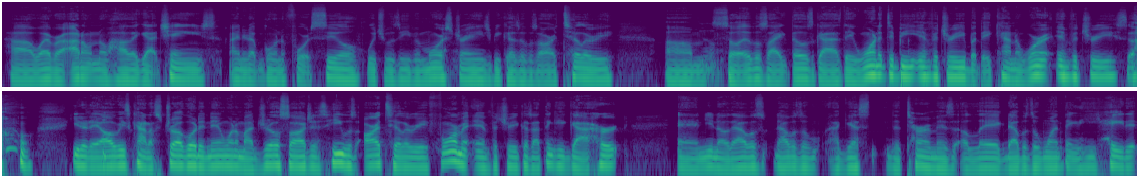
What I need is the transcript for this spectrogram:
However, I don't know how they got changed. I ended up going to Fort Sill, which was even more strange because it was artillery. Um, So it was like those guys, they wanted to be infantry, but they kind of weren't infantry. So, you know, they always kind of struggled. And then one of my drill sergeants, he was artillery, former infantry, because I think he got hurt. And, you know, that was, that was, a, I guess the term is a leg. That was the one thing he hated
